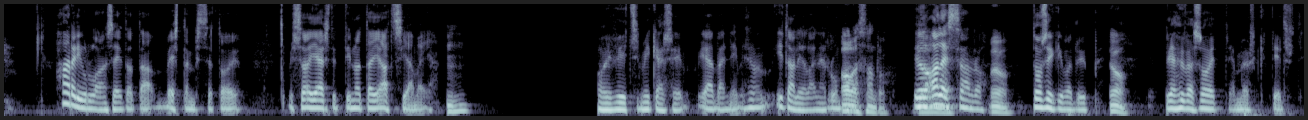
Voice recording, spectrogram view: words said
Harjulla on se tota, mesta, missä, toi, missä järjestettiin noita jatsia meidän. Mm-hmm. Oi vitsi, mikä se jäävän nimi, se on italialainen rumpa. Alessandro. Joo, Alessandro, Joo, tosi kiva tyyppi. joo. Ja hyvä soittaja myöskin tietysti.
